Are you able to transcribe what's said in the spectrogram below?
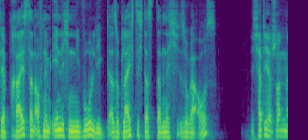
der Preis dann auf einem ähnlichen Niveau liegt. Also gleicht sich das dann nicht sogar aus? Ich hatte ja schon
